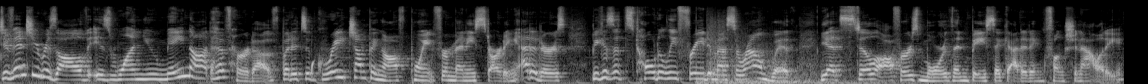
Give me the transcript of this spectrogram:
DaVinci Resolve is one you may not have heard of, but it's a great jumping off point for many starting editors because it's totally free to mess around with, yet still offers more than basic editing functionality.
